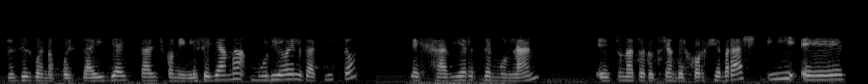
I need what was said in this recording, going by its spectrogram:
Entonces, bueno, pues ahí ya está disponible. Se llama Murió el gatito de Javier de Mulán es una traducción de Jorge Brash y es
